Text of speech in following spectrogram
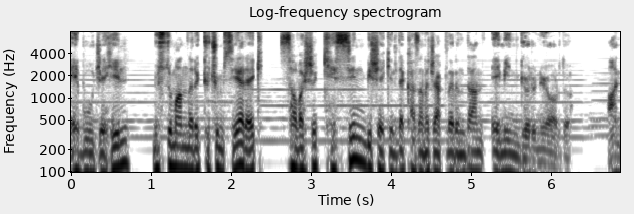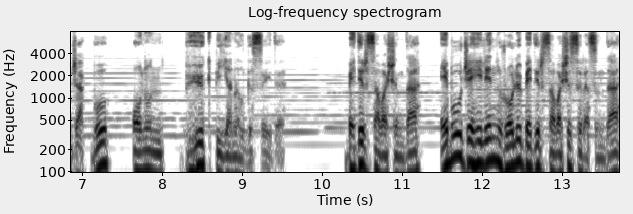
Ebu Cehil, Müslümanları küçümseyerek savaşı kesin bir şekilde kazanacaklarından emin görünüyordu. Ancak bu onun büyük bir yanılgısıydı. Bedir Savaşı'nda Ebu Cehil'in rolü Bedir Savaşı sırasında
